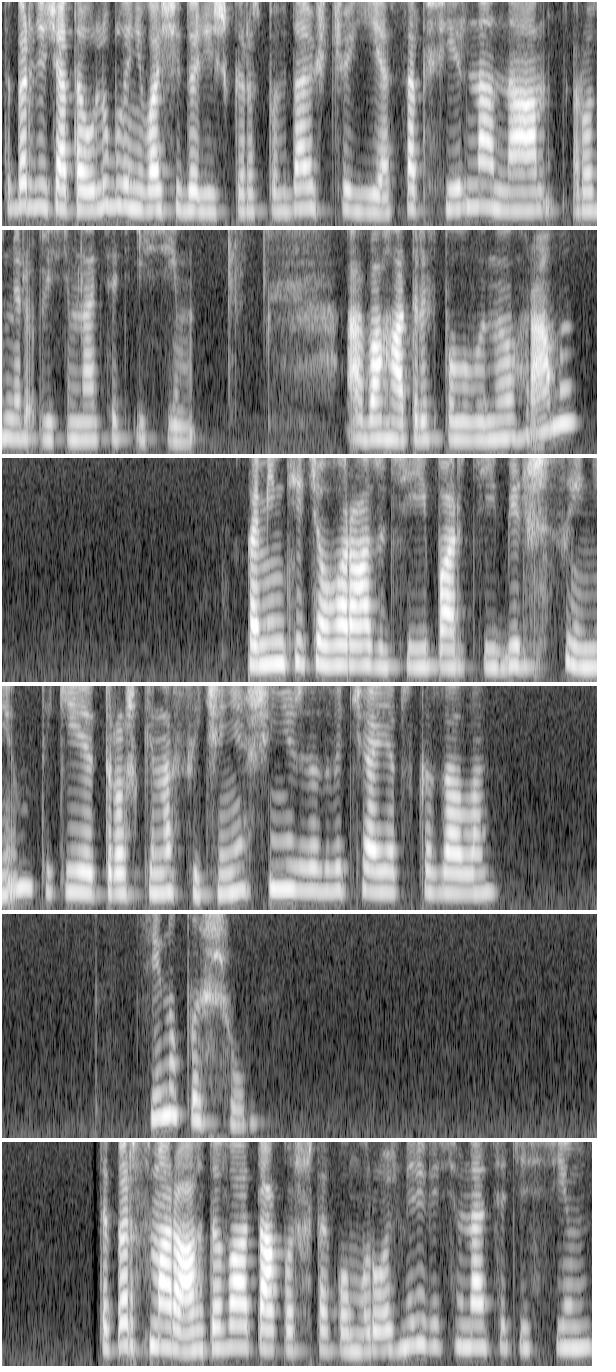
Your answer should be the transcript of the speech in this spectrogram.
Тепер, дівчата, улюблені ваші доріжки. Розповідаю, що є сапфірна на розмір 18,7. А вага 3,5 грами. Камінці цього разу цієї партії більш сині, такі трошки насиченіші, ніж зазвичай, я б сказала. Ціну пишу. Тепер смарагдова, також в такому розмірі 18,7.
